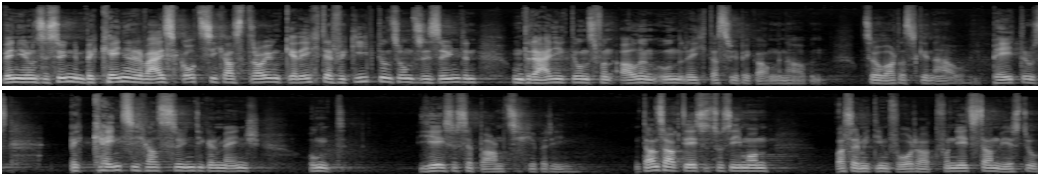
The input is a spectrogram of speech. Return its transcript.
wenn wir unsere Sünden bekennen, erweist Gott sich als treu und gerecht, er vergibt uns unsere Sünden und reinigt uns von allem Unrecht, das wir begangen haben. Und so war das genau. Petrus bekennt sich als sündiger Mensch und Jesus erbarmt sich über ihn. Und dann sagt Jesus zu Simon, was er mit ihm vorhat. Von jetzt an wirst du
